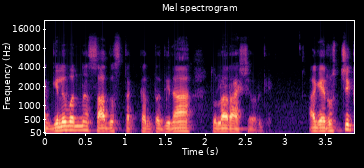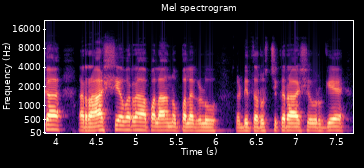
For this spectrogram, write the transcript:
ಗೆಲುವನ್ನು ಸಾಧಿಸ್ತಕ್ಕಂಥ ದಿನ ತುಲಾರಾಶಿಯವರಿಗೆ. ಹಾಗೆ ವೃಶ್ಚಿಕ ರಾಶಿಯವರ ಫಲಾನುಫಲಗಳು, ಖಂಡಿತ ವೃಶ್ಚಿಕ ರಾಶಿಯವ್ರಿಗೆ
